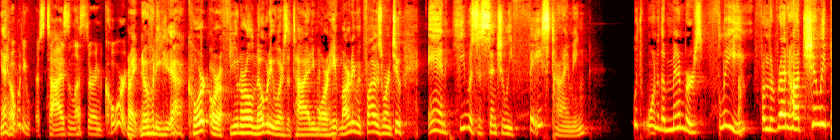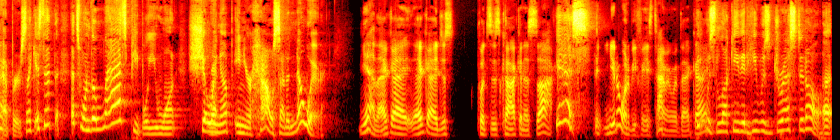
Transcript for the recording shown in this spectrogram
Yeah. Nobody wears ties unless they're in court. Right. Nobody, yeah, court or a funeral, nobody wears a tie anymore. He, Marty McFly was wearing two. And he was essentially FaceTiming with one of the members, Flea, from the Red Hot Chili Peppers. Like, is that, the, that's one of the last people you want showing up in your house out of nowhere. Yeah, that guy. That guy just puts his cock in a sock. Yes. You don't want to be FaceTiming with that guy. It was lucky that he was dressed at all. Uh,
